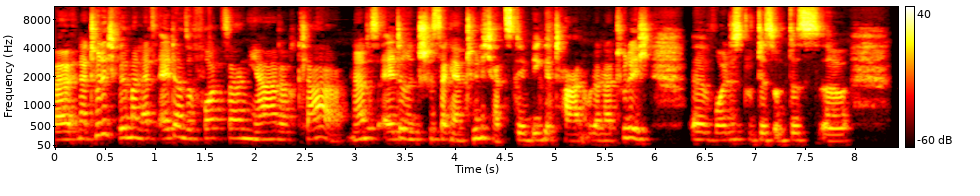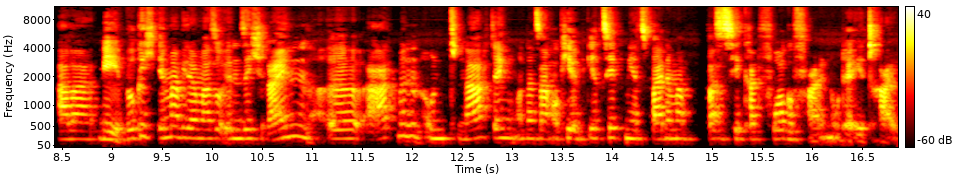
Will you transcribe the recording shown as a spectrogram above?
Weil natürlich will man als Eltern sofort sagen, ja, doch klar, ne, das ältere Geschwister, natürlich hat es dir wehgetan oder natürlich äh, wolltest du das und das. Äh, aber nee, wirklich immer wieder mal so in sich rein äh, atmen und nachdenken und dann sagen, okay, und ihr erzählt mir jetzt beide mal, was ist hier gerade vorgefallen oder ihr drei.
